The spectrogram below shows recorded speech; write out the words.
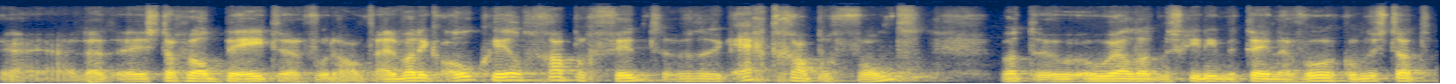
Ja, ja, dat is toch wel beter voor de hand. En wat ik ook heel grappig vind, wat ik echt grappig vond, wat, hoewel dat misschien niet meteen naar voren komt, is dat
